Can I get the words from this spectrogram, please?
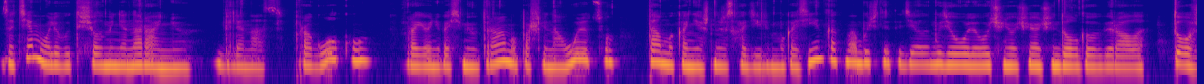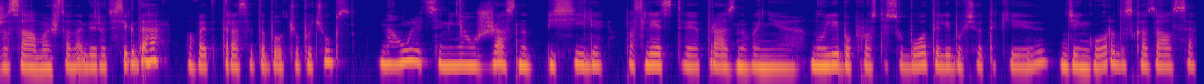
Затем Оля вытащила меня на раннюю для нас прогулку. В районе 8 утра мы пошли на улицу. Там мы, конечно же, сходили в магазин, как мы обычно это делаем, где Оля очень-очень-очень долго выбирала то же самое, что она берет всегда. В этот раз это был чупа-чупс. На улице меня ужасно бесили последствия празднования, ну, либо просто суббота, либо все-таки День города сказался.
